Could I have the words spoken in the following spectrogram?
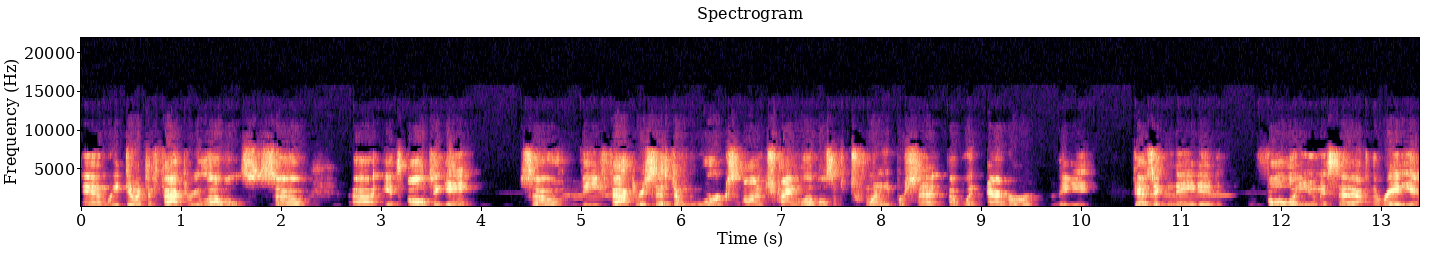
And we do it to factory levels. So uh, it's all to gain. So the factory system works on chime levels of 20% of whatever the designated volume is set out on the radio.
